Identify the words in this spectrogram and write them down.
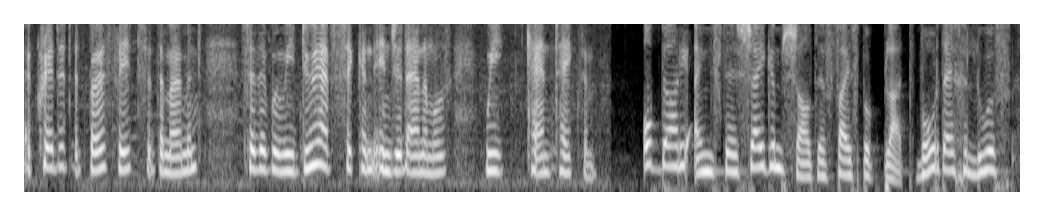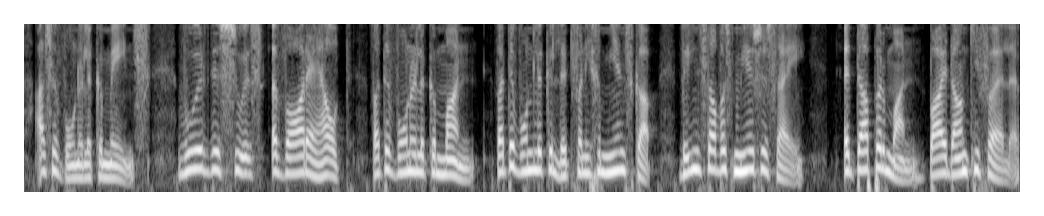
a credit at both vets at the moment, so that when we do have sick and injured animals, we can take them. Op daardie einste Shagam Shelter Facebookblad word hy geloof as 'n wonderlike mens. Woorde soos 'n ware held, wat 'n wonderlike man, wat 'n wonderlike lid van die gemeenskap, wens daar was meer soos hy. 'n dapper man. Baie dankie vir hulle.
